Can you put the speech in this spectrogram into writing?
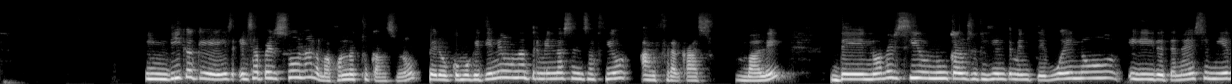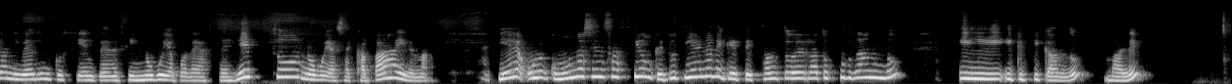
indica que es, esa persona, a lo mejor no es tu caso, ¿no? Pero como que tiene una tremenda sensación al fracaso, ¿vale? De no haber sido nunca lo suficientemente bueno y de tener ese miedo a nivel inconsciente, es decir, no voy a poder hacer esto, no voy a ser capaz y demás. Y es como una sensación que tú tienes de que te están todo el rato juzgando y criticando, ¿vale?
